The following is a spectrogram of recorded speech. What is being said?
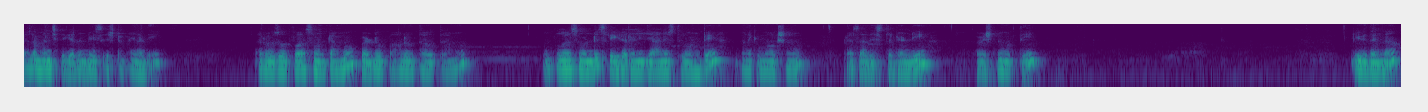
చాలా మంచిది కదండి విశిష్టమైనది. రోజు ఉపవాసం ఉంటాము పళ్ళు పాలు తాగుతాము. ఉపవాసం ఉండి శ్రీహరిని ధ్యానిస్తూ ఉంటే మనకి మోక్షం ప్రసాదిస్తాడండి విష్ణుమూర్తి. ఈ విధంగా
